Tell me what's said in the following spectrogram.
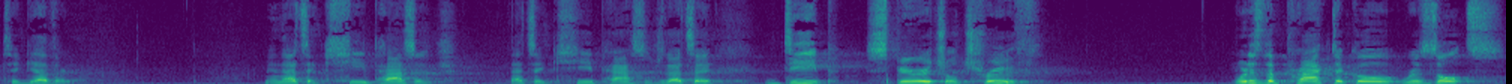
together. I mean, that's a key passage. That's a key passage. That's a deep spiritual truth. What is the practical results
